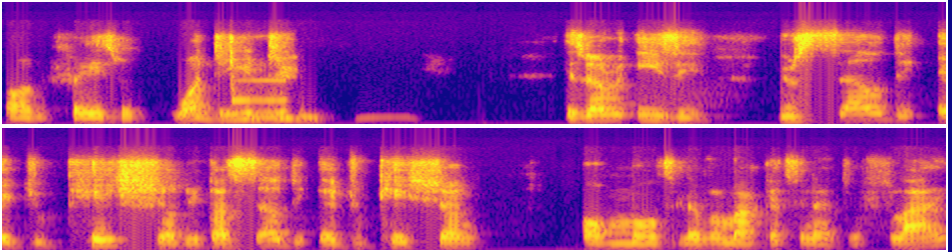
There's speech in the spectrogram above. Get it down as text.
on Facebook, what do you do? It's very easy. You sell the education. You can sell the education of multi-level marketing at your fly.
